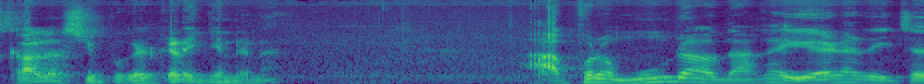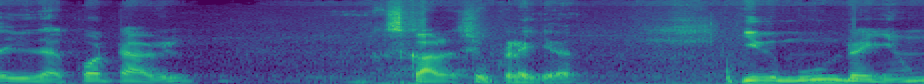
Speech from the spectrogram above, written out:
ஸ்காலர்ஷிப்புகள் கிடைக்கின்றன. அப்புறம் மூன்றாவதாக ஏழரை சதவீத கோட்டாவில் ஸ்காலர்ஷிப் கிடைக்கிறது. இது மூன்றையும்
